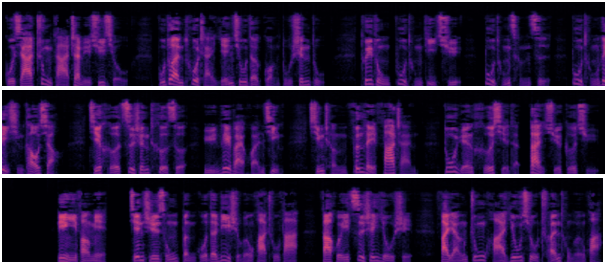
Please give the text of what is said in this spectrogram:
国家重大战略需求。不断拓展研究的广度深度，推动不同地区、不同层次、不同类型高校结合自身特色与内外环境，形成分类发展、多元和谐的办学格局。另一方面，坚持从本国的历史文化出发，发挥自身优势，发扬中华优秀传统文化，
